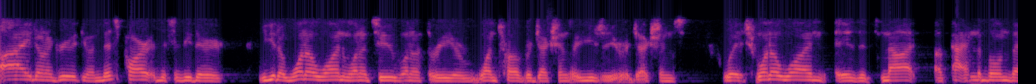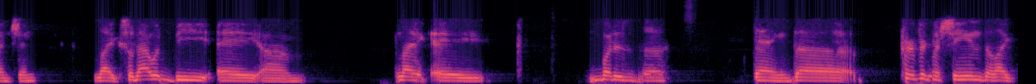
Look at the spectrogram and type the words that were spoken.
I don't agree with you on this part. This is either you get a 101, 102, 103, or 112 rejections are usually rejections, which 101 is it's not a patentable invention. Like, so that would be a, um, like a what is the dang the perfect machines that like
